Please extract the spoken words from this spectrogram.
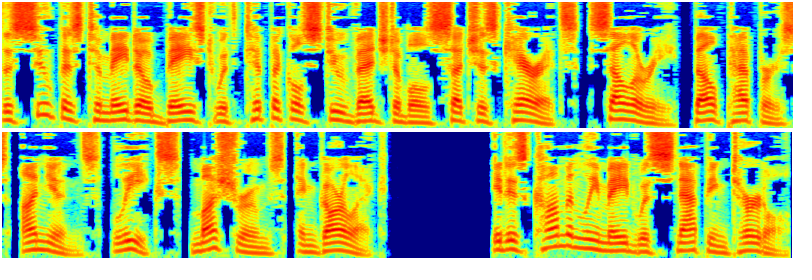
The soup is tomato-based with typical stew vegetables such as carrots, celery, bell peppers, onions, leeks, mushrooms, and garlic. It is commonly made with snapping turtle.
